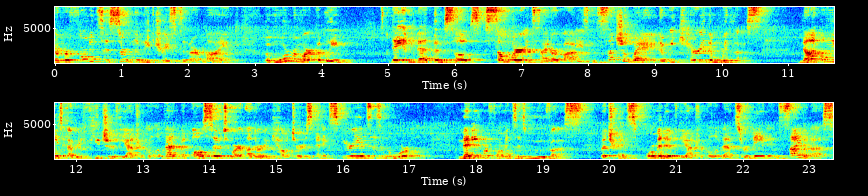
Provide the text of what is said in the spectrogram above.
Their performances certainly leave traces in our mind, but more remarkably, they embed themselves somewhere inside our bodies in such a way that we carry them with us, not only to every future theatrical event, but also to our other encounters and experiences in the world. Many performances move us, but transformative theatrical events remain inside of us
